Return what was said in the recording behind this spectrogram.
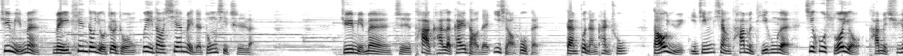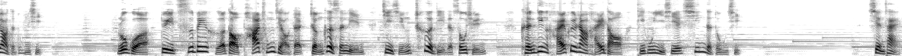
居民们每天都有这种味道鲜美的东西吃了。居民们只踏勘了该岛的一小部分，但不难看出。岛屿已经向他们提供了几乎所有他们需要的东西。如果对慈悲河到爬虫角的整个森林进行彻底的搜寻，肯定还会让海岛提供一些新的东西。现在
